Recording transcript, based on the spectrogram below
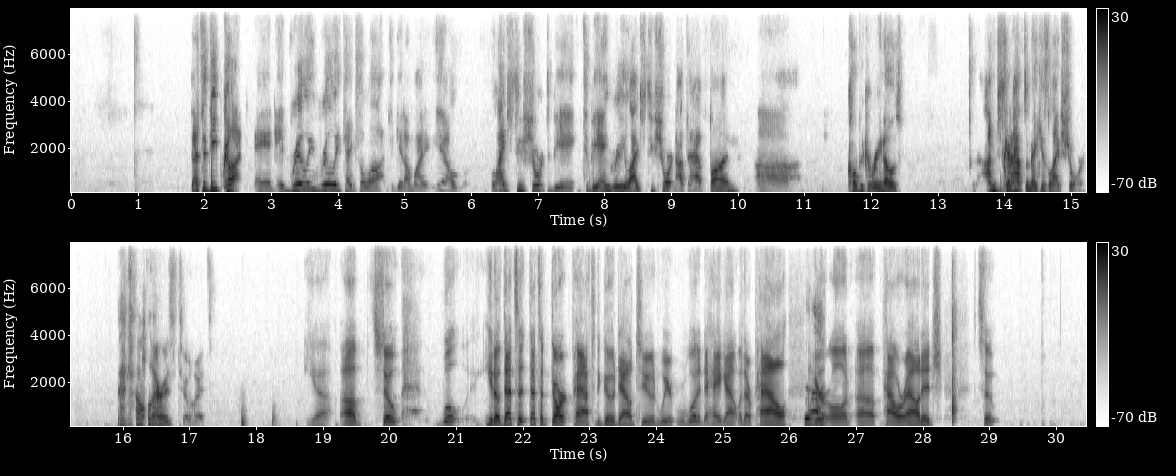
that's a deep cut and it really really takes a lot to get on my you know life's too short to be to be angry life's too short not to have fun uh colby corino's i'm just gonna have to make his life short that's all there is to it Yeah. Um, so, well, you know, that's a that's a dark path to go down to, and we're, we're wanting to hang out with our pal yeah here on uh, Power Outage. So,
